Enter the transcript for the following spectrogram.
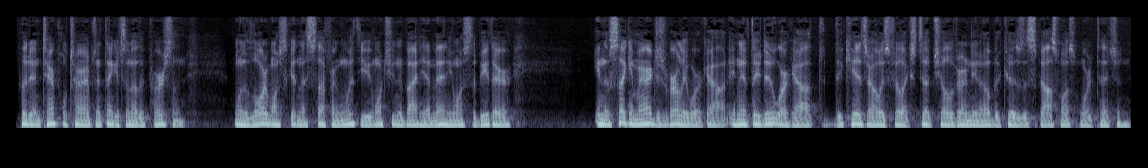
put it in temporal terms and think it's another person. When the Lord wants to get in the suffering with you, He wants you to invite Him in. He wants to be there. In the second marriages rarely work out. And if they do work out, the kids always feel like stepchildren, you know, because the spouse wants more attention.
